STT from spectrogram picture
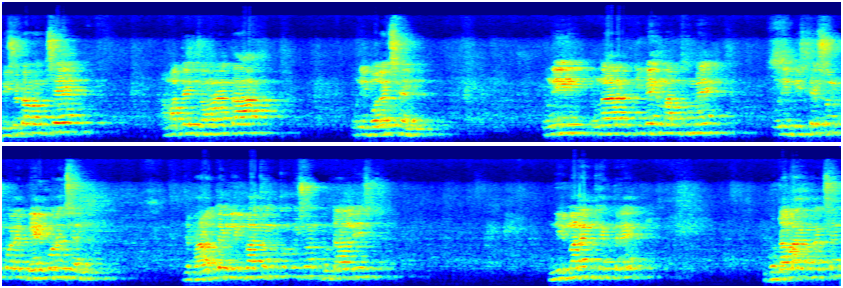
বিষয়টা হচ্ছে, আমাদের জননেতা উনি বলেছেন, উনি ওনার টিমের মাধ্যমে উনি বিশ্লেষণ করে বের করেছেন যে ভারতের নির্বাচন কমিশন ভোটার লিস্ট নির্মাণের ক্ষেত্রে ঘোটালা করেছেন।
